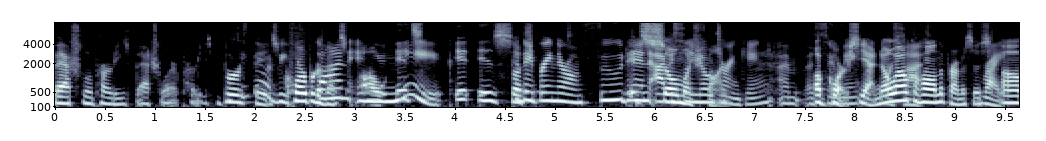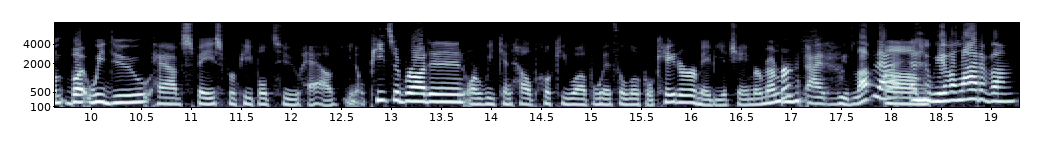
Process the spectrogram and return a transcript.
bachelor parties, bachelorette parties, think that would birthdays, corporate fun events. and Oh, unique. It is Could such they bring their own food in? it's so Obviously, much no fun. drinking. I'm assuming. Of course, yeah, Of no course not. alcohol on the premises. Right. Um, but we do have space for people to have, you know, pizza brought in, or we can help hook you up with a local caterer, maybe a chamber member. I, we love that. Um, we have a lot of them.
